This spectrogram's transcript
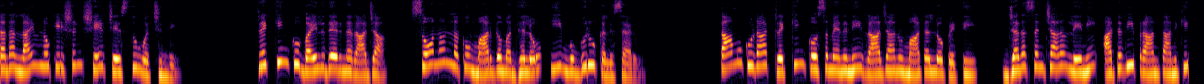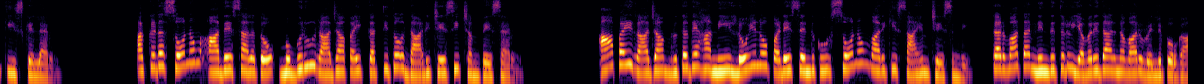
తన లైవ్ లొకేషన్ షేర్ చేస్తూ వచ్చింది. ట్రెక్కింగ్కు బయలుదేరిన రాజా సోనంలకు మార్గమధ్యలో ఈ ముగ్గురూ కలిశారు. తాము కూడా ట్రెక్కింగ్ కోసమేనని రాజాను మాటల్లో పెట్టి జనసంచారం లేని అటవీ ప్రాంతానికి తీసుకెళ్ళారు. అక్కడ సోనం ఆదేశాలతో ముగ్గురూ రాజాపై కత్తితో దాడి చేసి చంపేశారు. ఆపై రాజా మృతదేహాన్ని లోయలో పడేసేందుకు సోనం వారికి సాయం చేసింది. తర్వాత నిందితులు ఎవరిదారిన వారు వెళ్ళిపోగా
